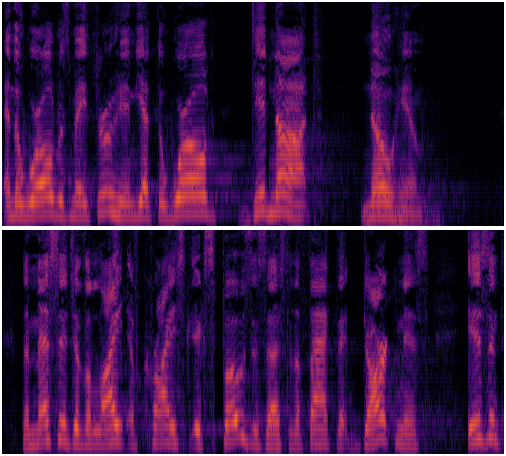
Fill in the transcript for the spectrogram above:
and the world was made through him, yet the world did not know him. The message of the light of Christ exposes us to the fact that darkness isn't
